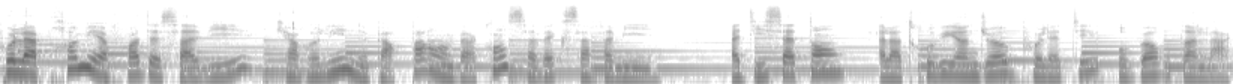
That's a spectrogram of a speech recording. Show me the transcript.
Pour la première fois de sa vie, Caroline ne part pas en vacances avec sa famille. À 17 ans, elle a trouvé un job pour l'été au bord d'un lac.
